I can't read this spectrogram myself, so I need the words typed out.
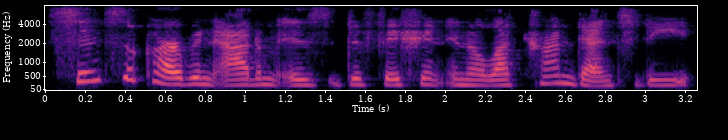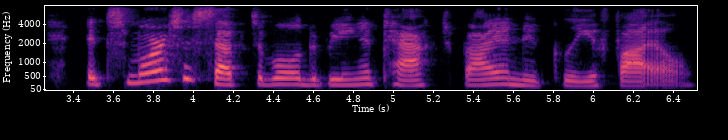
Since the carbon atom is deficient in electron density, it's more susceptible to being attacked by a nucleophile.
